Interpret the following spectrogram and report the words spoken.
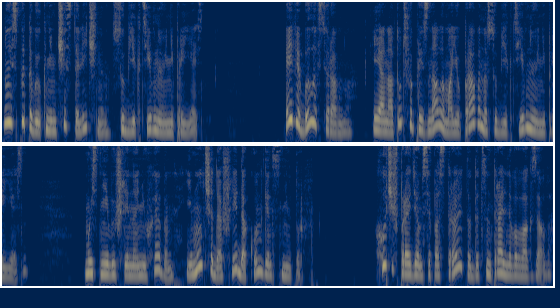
но испытываю к ним чисто личную, субъективную неприязнь. Эви было все равно, и она тут же признала мое право на субъективную неприязнь. Мы с ней вышли на Нью-Хевен и молча дошли до Конгенс-Ньюторф. «Хочешь, пройдемся по Стройту до центрального вокзала?»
